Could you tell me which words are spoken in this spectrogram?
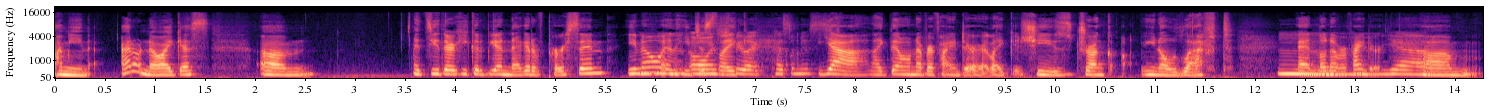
I mean, I don't know. I guess um, it's either he could be a negative person, you know, and he oh, just and like, be like pessimist. yeah, like they'll never find her. Like she's drunk, you know, left, and they'll never find her. Mm, yeah. Um,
